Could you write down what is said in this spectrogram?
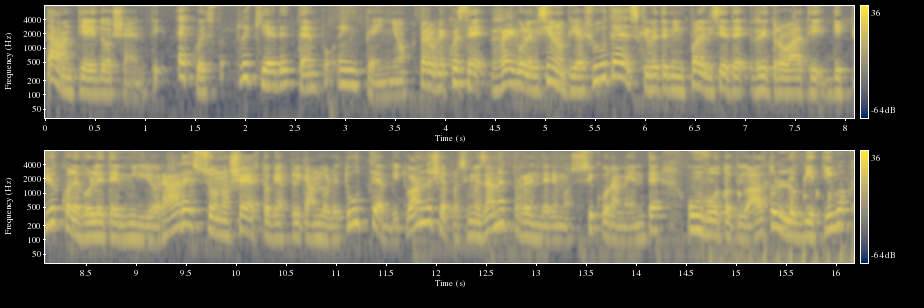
davanti ai docenti. E questo richiede tempo e impegno. Spero che queste regole vi siano piaciute, scrivetemi in quale vi siete ritrovati di più e quale volete migliorare, sono certo che applicandole tutte, abituandoci al prossimo esame prenderemo sicuramente un voto più alto, l'obiettivo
